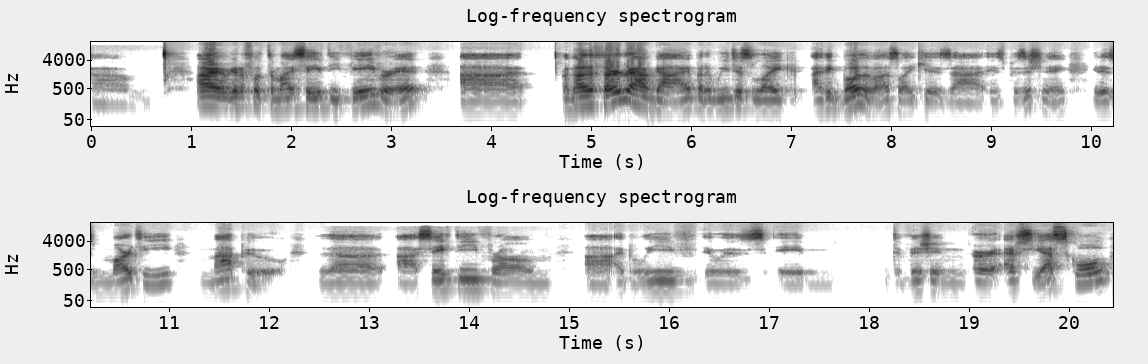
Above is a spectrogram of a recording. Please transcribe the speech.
Um, all right, we're gonna flip to my safety favorite. Uh, another third round guy, but we just like I think both of us like his uh, his positioning. It is Marte Mapu, the uh, safety from uh, I believe it was a division or FCS school,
